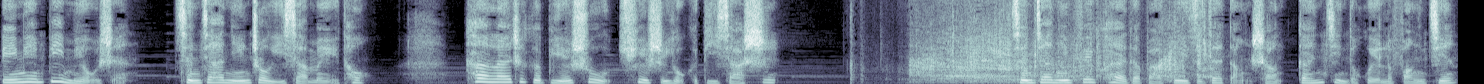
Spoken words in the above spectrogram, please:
里面并没有人。岑佳宁皱一下眉头，看来这个别墅确实有个地下室。岑佳宁飞快地把柜子再挡上，赶紧地回了房间。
